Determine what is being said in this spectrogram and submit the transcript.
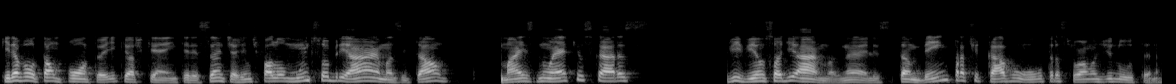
queria voltar um ponto aí que eu acho que é interessante. A gente falou muito sobre armas e tal, mas não é que os caras viviam só de armas, né? Eles também praticavam outras formas de luta, né?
